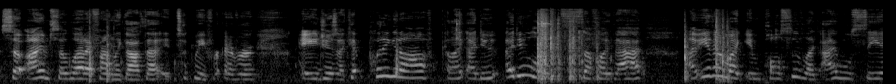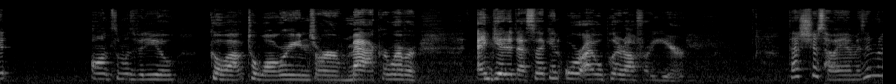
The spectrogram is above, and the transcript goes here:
So I am so glad I finally got that. It took me forever, ages. I kept putting it off. Like I do, I do like stuff like that. I'm either like impulsive, like I will see it on someone's video, go out to Walgreens or Mac or wherever, and get it that second, or I will put it off for a year. That's just how I am. Is anyone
